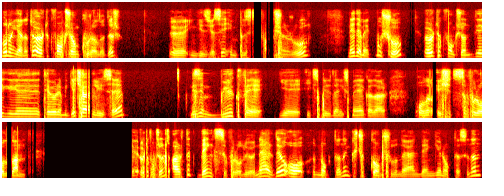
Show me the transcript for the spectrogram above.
Bunun yanıtı örtük fonksiyon kuralıdır. E, İngilizcesi implicit function rule. Ne demek bu? Şu, örtük fonksiyon teoremi geçerli ise bizim büyük f y x1'den xm'ye kadar eşit sıfır olan örtük fonksiyonumuz artık denk sıfır oluyor. Nerede? O noktanın küçük komşuluğunda yani denge noktasının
